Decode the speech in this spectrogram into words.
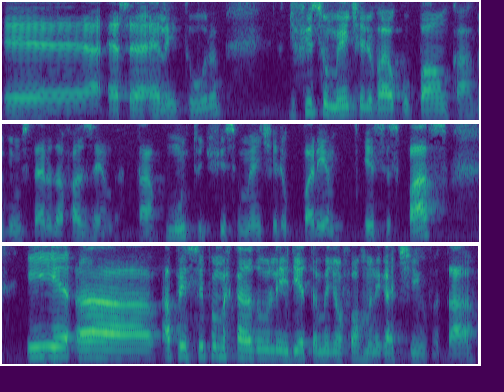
É, essa é a leitura. Dificilmente ele vai ocupar um cargo de Ministério da Fazenda, tá? Muito dificilmente ele ocuparia esse espaço. E, uh, a princípio, o mercado leria também de uma forma negativa, tá?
